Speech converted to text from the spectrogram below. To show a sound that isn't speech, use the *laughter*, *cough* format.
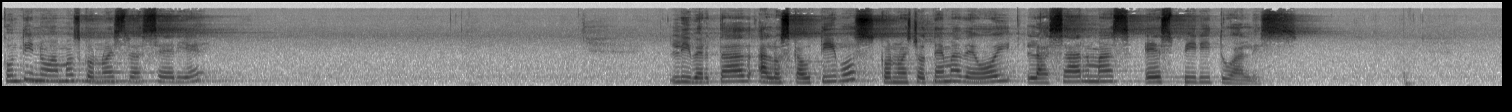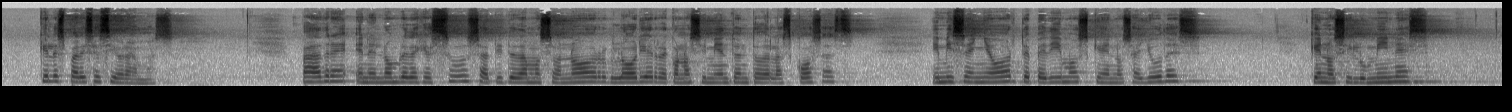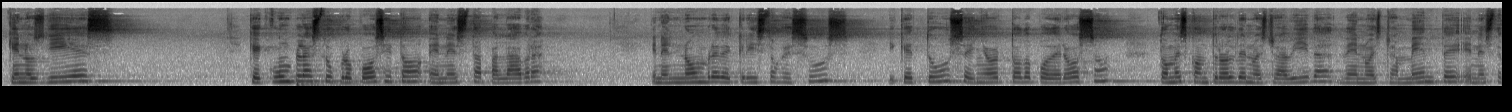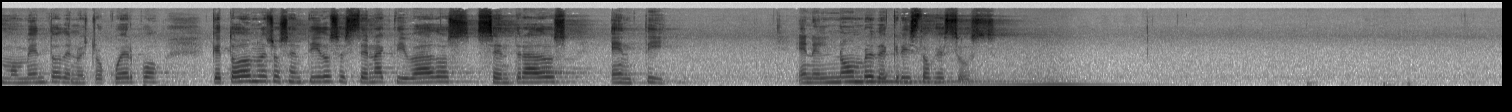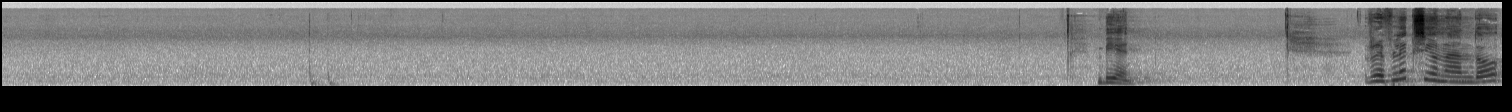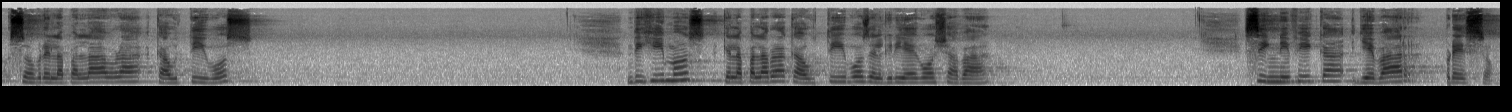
Continuamos con nuestra serie Libertad a los cautivos con nuestro tema de hoy, las armas espirituales. ¿Qué les parece si oramos? Padre, en el nombre de Jesús, a ti te damos honor, gloria y reconocimiento en todas las cosas. Y mi Señor, te pedimos que nos ayudes, que nos ilumines, que nos guíes, que cumplas tu propósito en esta palabra, en el nombre de Cristo Jesús, y que tú, Señor Todopoderoso, tomes control de nuestra vida, de nuestra mente en este momento, de nuestro cuerpo, que todos nuestros sentidos estén activados, centrados en ti en el nombre de Cristo Jesús. Bien, reflexionando sobre la palabra cautivos, Dijimos que la palabra cautivos del griego Shabbat significa llevar preso.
